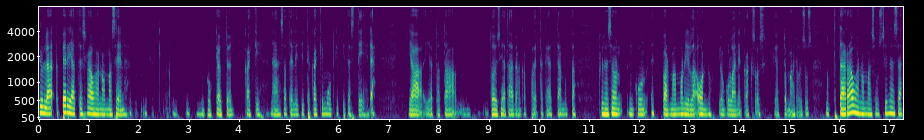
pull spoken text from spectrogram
kyllä periaatteessa rauhanomaiseen niin käyttöön kaikki nämä satelliitit ja kaikki muutkin pitäisi tehdä ja, ja tota, toisia taivaankappaleita käyttää, mutta kyllä se on, niin kuin, että varmaan monilla on jonkunlainen kaksoiskäyttömahdollisuus, mutta tämä rauhanomaisuus sinänsä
